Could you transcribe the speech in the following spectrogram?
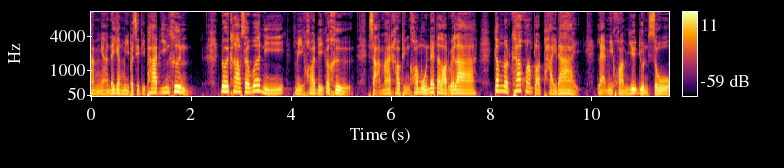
ทำงานได้อย่างมีประสิทธิภาพยิ่งขึ้น โดย Cloud Server นี้มีข้อดีก็คือ สามารถเข้าถึงข้อมูลได้ตลอดเวลากำหนดค่าความปลอดภัยได้ และมีความยืดหยุ่นสูง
